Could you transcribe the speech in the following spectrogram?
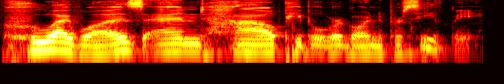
who I was and how people were going to perceive me.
